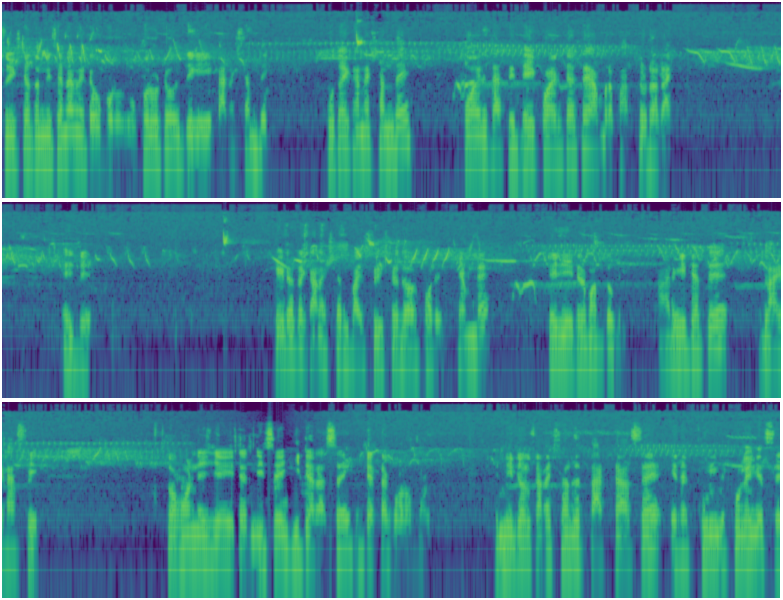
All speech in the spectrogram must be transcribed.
সুইচটা তো নিচে নামে, এটা উপর উপর উঠে ওই দিকে কানেকশন দেয় কোথায় কানেকশন দেয়? কয়েলটাতে। যে কয়েলটাতে, আমরা পাত্রটা রাখি। এই যে। এটাতে কানেকশন পাই সুইচটা দেওয়ার পরে। কেমনে? এই যে এটার মাধ্যমে। আর এটাতে লাইন আছে। তখন এই যে এটার নিচে হিটার আছে হিটারটা গরম হয়। নিডল কানেকশন যে তারটা আছে, এটা খুলে গেছে।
